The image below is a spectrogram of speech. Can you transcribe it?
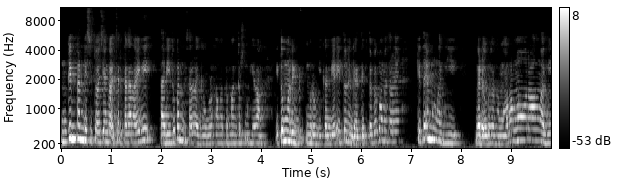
mungkin kan di situasi yang nggak ceritakan lagi tadi itu kan misalnya lagi ngobrol sama teman terus menghilang. Itu merugikan dia itu negatif. Tapi kalau misalnya kita emang lagi nggak ada urusan sama orang-orang lagi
